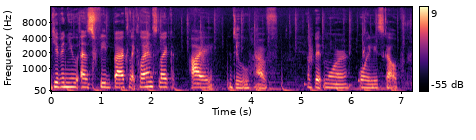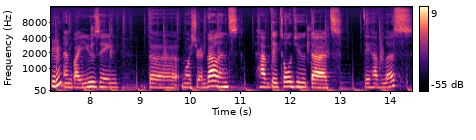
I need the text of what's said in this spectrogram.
given you as feedback, like clients like I do have a bit more oily scalp, Mhm. and by using the moisture and balance, have they told you that they have less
